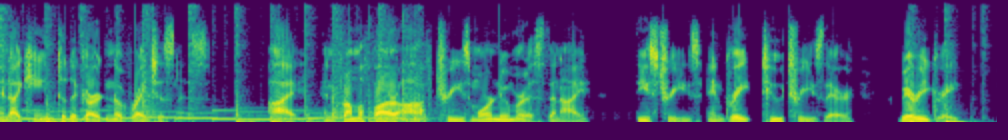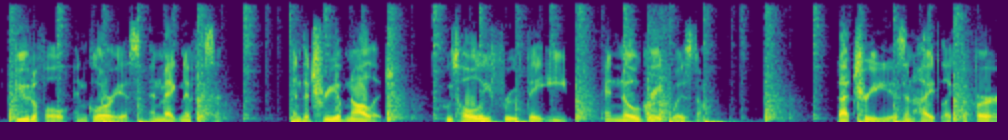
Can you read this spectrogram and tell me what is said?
And I came to the garden of righteousness. I, and from afar off trees more numerous than I, these trees, and great two trees there, very great, beautiful, and glorious, and magnificent, and the tree of knowledge, whose holy fruit they eat, and know great wisdom. That tree is in height like the fir,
